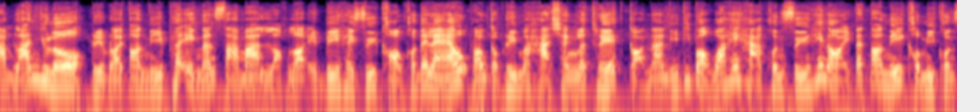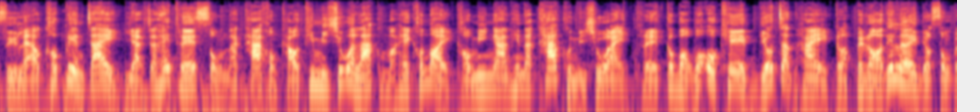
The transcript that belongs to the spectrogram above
3 ล้านยูโร เรียบร้อยตอนนี้พระเอกนั้นสามารถหลอกล่อเอ็ดดี้ให้ซื้อของเขาได้แล้ว พร้อมกับรีบมาหาแชงและเทรดก่อนหน้านี้ที่บอกว่าให้หาคนซื้อให้หน่อย แต่ตอนนี้เขามีคนซื้อแล้วเขาเปลี่ยนใจ อยากจะให้เทรดส่งนักฆ่าของเขาที่มีชื่อว่าลักมาให้เขาหน่อย เขามีงานให้นักฆ่าคนนี้ช่วย เทรดก็บอกว่าโอเค เดี๋ยวจัดให้กลับไปรอได้เลยเดี๋ยวส่งไป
